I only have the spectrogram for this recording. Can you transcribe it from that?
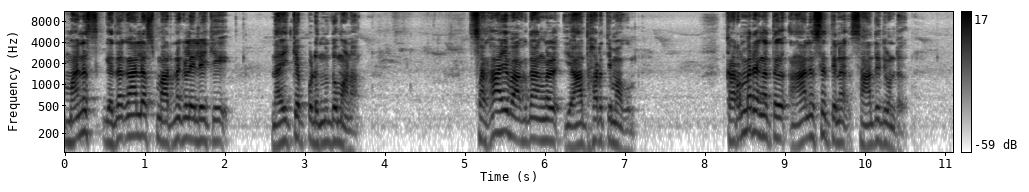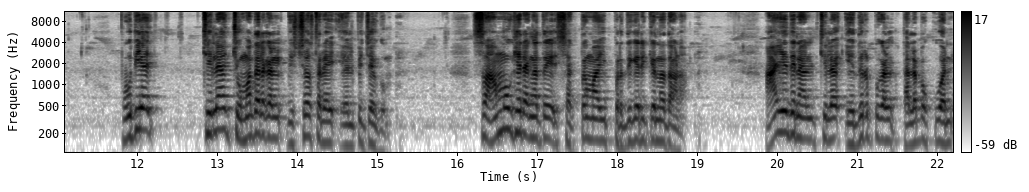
മനസ് ഗതകാല സ്മരണകളിലേക്ക് നയിക്കപ്പെടുന്നതുമാണ്. സഹായ വാഗ്ദാനങ്ങൾ യാഥാർത്ഥ്യമാകും. കർമ്മരംഗത്ത് ആലസ്യത്തിന് സാധ്യതയുണ്ട്. പുതിയ ചില ചുമതലകൾ വിശ്വസ്തരെ ഏൽപ്പിച്ചേക്കും. സാമൂഹ്യ രംഗത്ത് ശക്തമായി പ്രതികരിക്കുന്നതാണ്. ആയതിനാൽ ചില എതിർപ്പുകൾ തലപൊക്കുവാൻ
